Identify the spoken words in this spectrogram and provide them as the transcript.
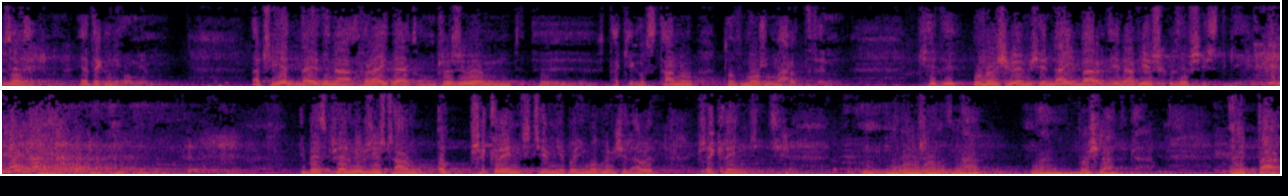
Zależą. Ja tego nie umiem. Znaczy jedna, jedyna frajda, jaką przeżyłem yy, takiego stanu, to w Morzu Martwym. Kiedy unosiłem się najbardziej na wierzchu ze wszystkich. I bez przerwy wrzeszczałem, o, przekręćcie mnie, bo nie mogłem się nawet przekręcić, mm, leżąc na, na pośladkach. E, tak,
